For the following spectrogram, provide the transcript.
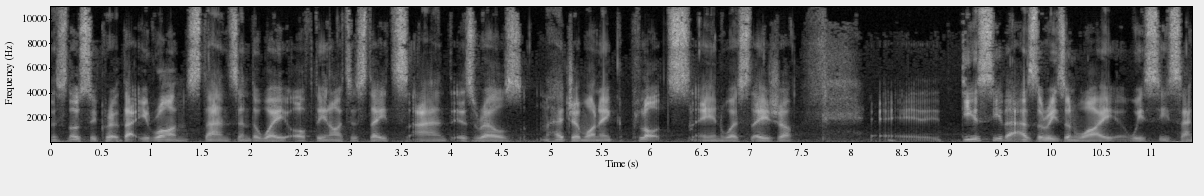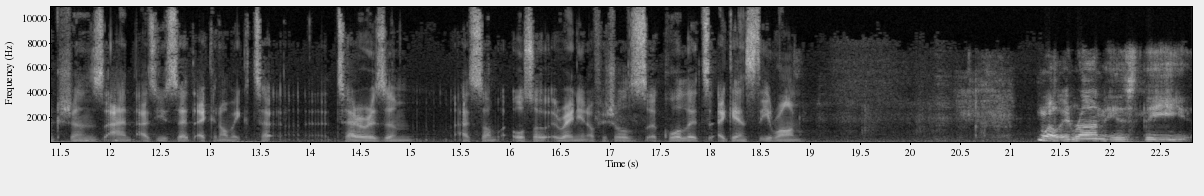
it's no secret that Iran stands in the way of the United States and Israel's hegemonic plots in West Asia uh, do you see that as the reason why we see sanctions and, as you said, economic ter terrorism, as some also Iranian officials uh, call it, against Iran? Well, Iran is the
